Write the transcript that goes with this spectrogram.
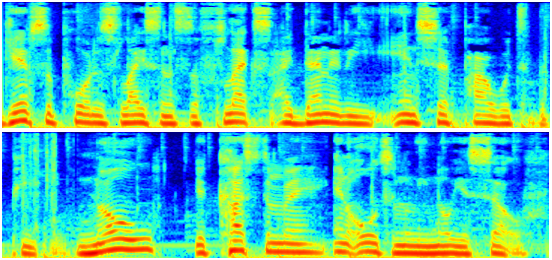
gives supporters license to flex identity and shift power to the people. Know your customer and ultimately know yourself.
